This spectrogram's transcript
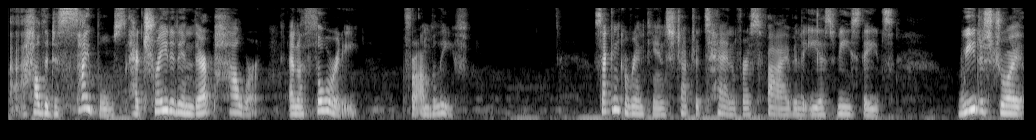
uh, how the disciples had traded in their power and authority for unbelief. 2 Corinthians chapter 10 verse 5 in the ESV states, "We destroy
